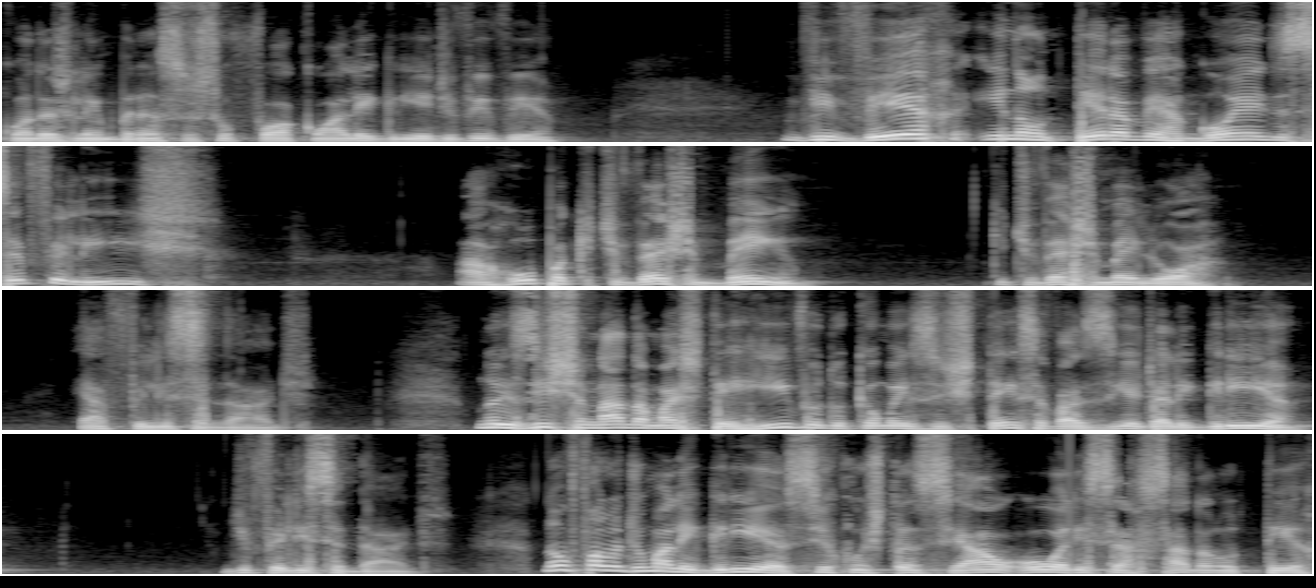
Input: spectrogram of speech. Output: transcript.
quando as lembranças sufocam a alegria de viver. Viver e não ter a vergonha de ser feliz. A roupa que te veste bem, que te veste melhor, é a felicidade. Não existe nada mais terrível do que uma existência vazia de alegria, de felicidade. Não falo de uma alegria circunstancial ou alicerçada no ter,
